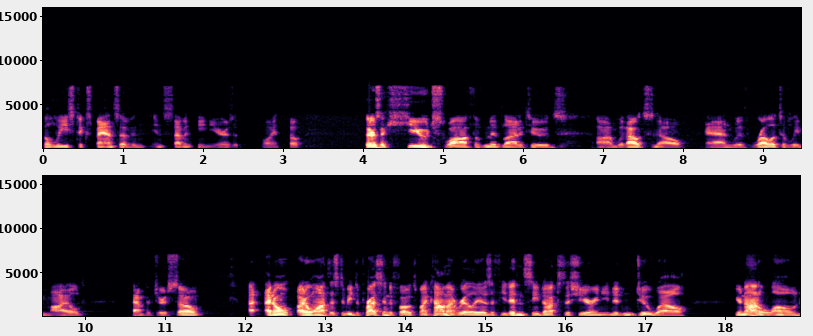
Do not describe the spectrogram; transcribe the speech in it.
the least expansive in, in 17 years at this point. So there's a huge swath of mid latitudes um, without snow and with relatively mild temperatures. So I don't I don't want this to be depressing to folks. My comment really is if you didn't see ducks this year and you didn't do well, you're not alone.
